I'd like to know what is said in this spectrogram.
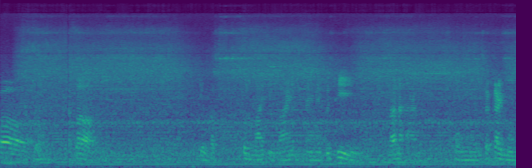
ก็ก็เกี่ยวกับต้นไม้กิ่งไม้ในในพื้นที่ร้านอาหารตรงใกล้ๆมุม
